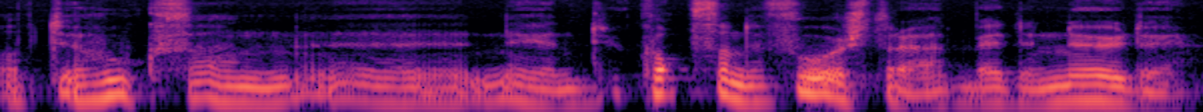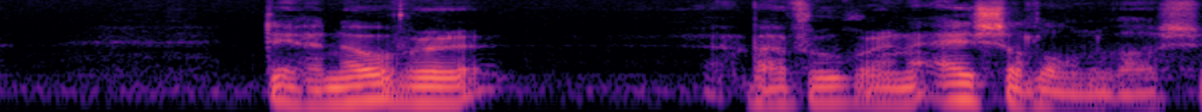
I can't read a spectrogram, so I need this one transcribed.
op de hoek van, uh, nee, de kop van de Voorstraat bij de Neude, tegenover waar vroeger een ijssalon was,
